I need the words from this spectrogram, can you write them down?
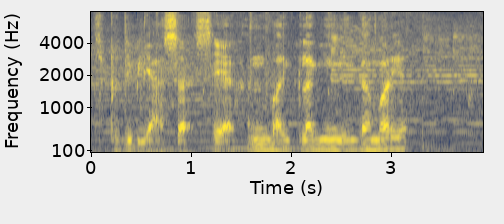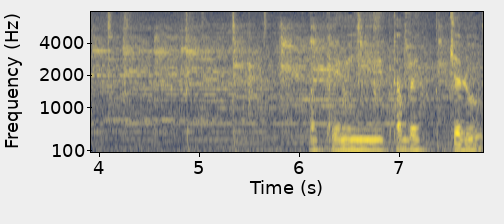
Seperti biasa saya akan balik lagi gambar ya. Pakai ini tablet jadul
